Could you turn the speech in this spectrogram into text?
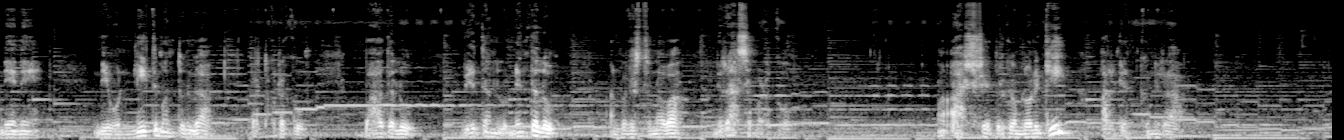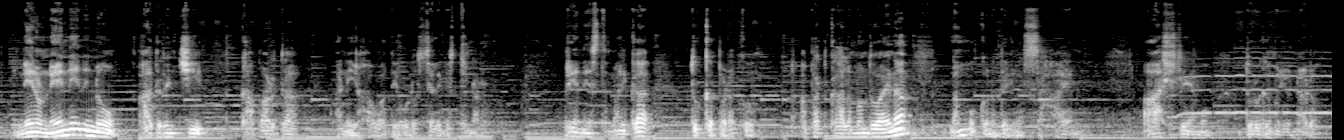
నేనే. నీవు నీతిమంతునిగా బ్రతుకుటకు బాధలు వేదనలు నిందలు అనుభవిస్తున్నావా? నిరాశపడకు. మా ఆశ్రయదుర్గంలోనికి పరిగెత్తుకునిరా నేను నేనే నిన్ను ఆదరించి కాపాడుతా అని హోవాదేవుడు సెలవిస్తున్నాడు. ప్రియనేస్తమైక దుఃఖపడకు. అపత్కాల ముందు ఆయన నమ్ముకొనదగిన సహాయం ఆశ్రయము దుర్గమై ఉన్నాడు.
